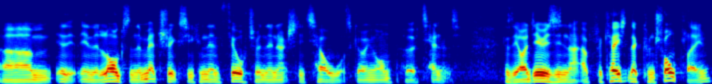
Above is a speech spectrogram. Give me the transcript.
um, in, in the logs and the metrics, you can then filter and then actually tell what's going on per tenant. Because the idea is in that application, that control plane,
